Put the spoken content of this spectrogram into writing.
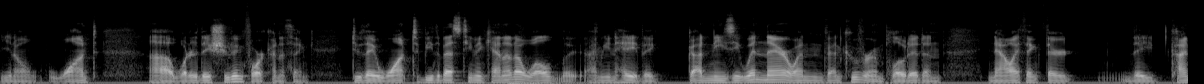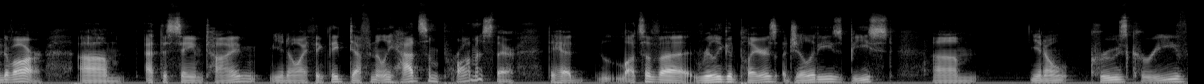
you know want? Uh, what are they shooting for? Kind of thing. Do they want to be the best team in Canada? Well, I mean, hey, they got an easy win there when Vancouver imploded, and now I think they're they kind of are. Um, at the same time, you know, I think they definitely had some promise there. They had lots of uh, really good players, agilities, Beast, um, you know, Kruise, Kariv.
